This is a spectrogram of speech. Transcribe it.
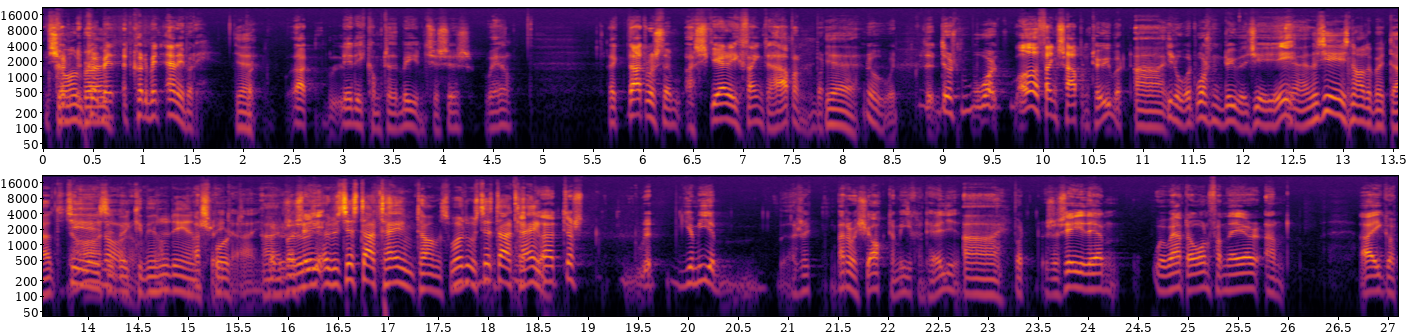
it Sean could, it could have Brown. been it could have been anybody. Yeah. But that lady come to the meeting. She says, "Well, like that was the, a scary thing to happen." But Yeah. no, it, there's more other things happen too. But Aye. you know, it wasn't to do with GAA. Yeah, the GA is not about that. The GA No, is no, about no, community and That's right, sport. aye. Aye, But but it was, say- it was just that time, Thomas. What it was just that time. That just it gave me a, a bit of a shock to me. I can tell you. Aye. But as I say, then we went on from there, and I got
